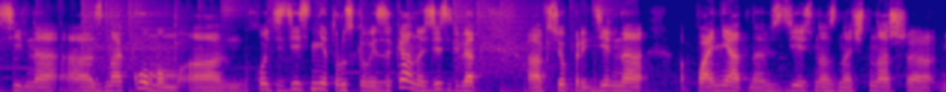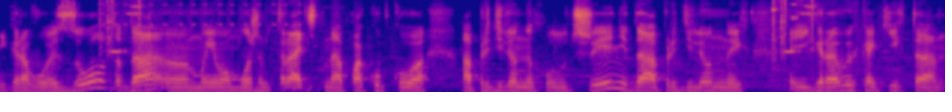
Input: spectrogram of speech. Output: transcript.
сильно э, знакомым. Э, хоть здесь нет русского языка, но здесь, ребят, э, все предельно понятно. Здесь у нас, значит, наше игровое золото, да, э, мы его можем тратить на покупку определенных улучшений, да, определенных игровых каких-то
